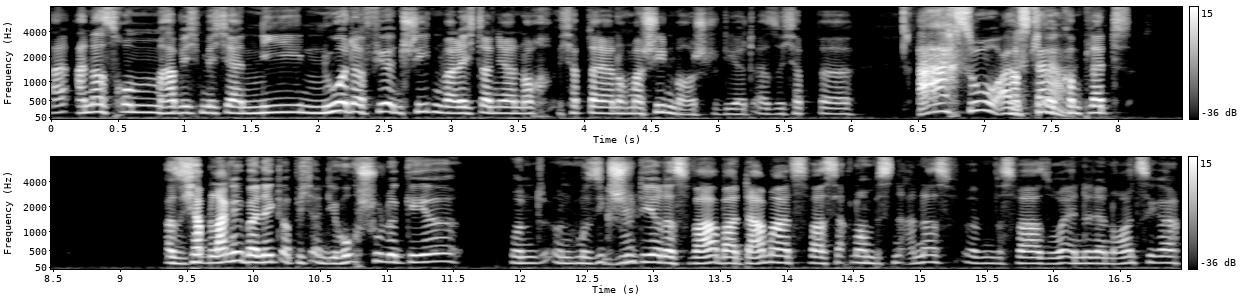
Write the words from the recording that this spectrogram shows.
andersrum habe ich mich ja nie nur dafür entschieden, weil ich dann ja noch, ich habe da ja noch Maschinenbau studiert. Also ich habe äh, Ach so, alles hab, klar. Äh, komplett. Also ich habe lange überlegt, ob ich an die Hochschule gehe und, und Musik mhm. studiere. Das war aber damals war es ja auch noch ein bisschen anders. Ähm, das war so Ende der 90er.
